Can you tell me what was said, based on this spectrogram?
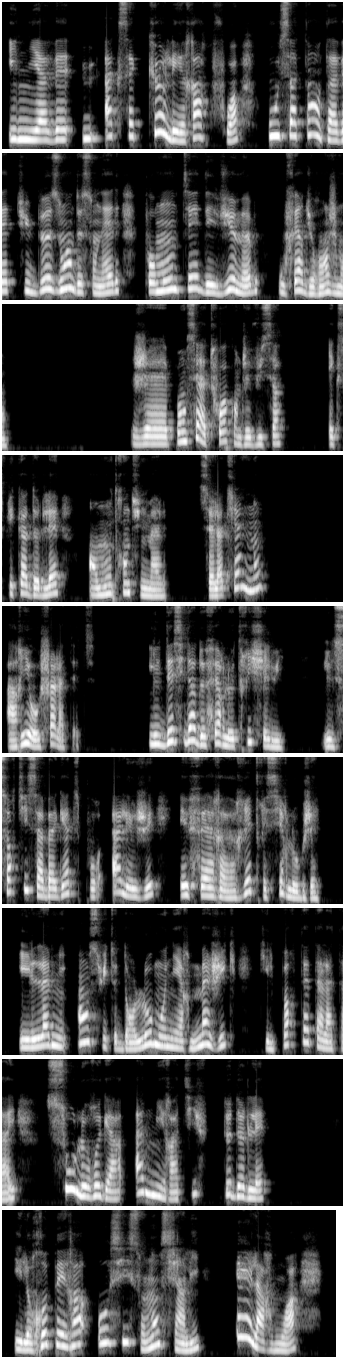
Il n'y avait eu accès que les rares fois où sa tante avait eu besoin de son aide pour monter des vieux meubles ou faire du rangement. J'ai pensé à toi quand j'ai vu ça, expliqua Dudley en montrant une malle. C'est la tienne, non? Harry hocha la tête. Il décida de faire le tri chez lui. Il sortit sa baguette pour alléger et faire rétrécir l'objet. Il la mit ensuite dans l'aumônière magique qu'il portait à la taille sous le regard admiratif de Dudley. Il repéra aussi son ancien lit et l'armoire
